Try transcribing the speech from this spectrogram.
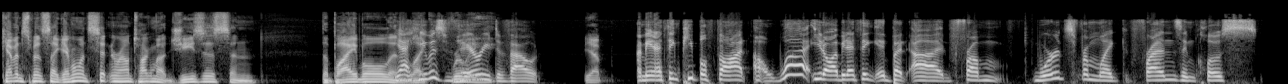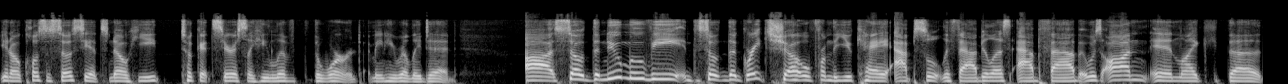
Kevin Smith's like, everyone's sitting around talking about Jesus and the Bible. And yeah like, he was really- very devout Yep. I mean, I think people thought, oh, what? You know, I mean, I think, but uh, from words from like friends and close, you know, close associates, no, he took it seriously. He lived the word. I mean, he really did. Uh, so the new movie, so the great show from the UK, absolutely fabulous, Ab Fab. It was on in like the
